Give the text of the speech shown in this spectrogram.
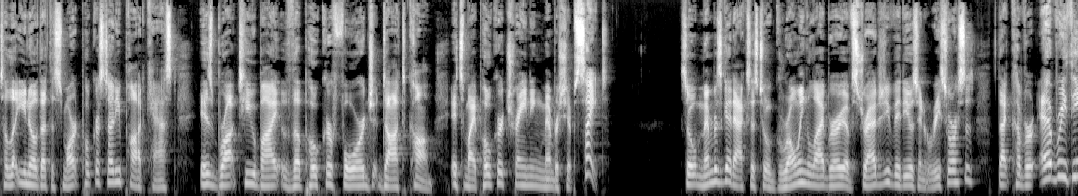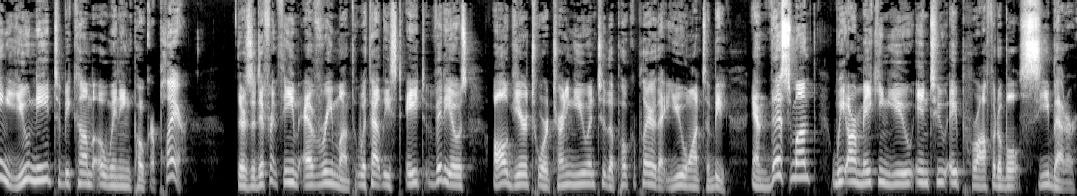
to let you know that the Smart Poker Study podcast is brought to you by thepokerforge.com. It's my poker training membership site. So members get access to a growing library of strategy videos and resources that cover everything you need to become a winning poker player. There's a different theme every month with at least eight videos all geared toward turning you into the poker player that you want to be. And this month, we are making you into a profitable C better.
